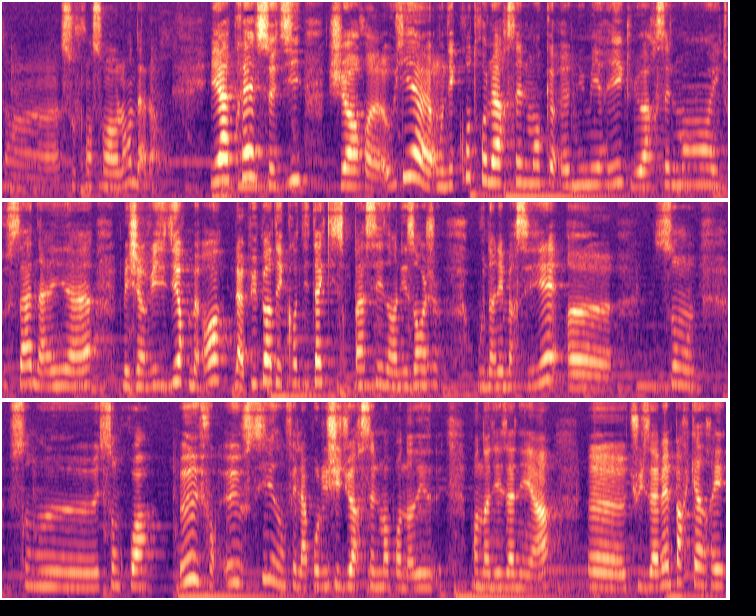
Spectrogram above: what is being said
dans, sous François Hollande. Alors. Et après, elle se dit, genre, euh, oui, euh, on est contre le harcèlement euh, numérique, le harcèlement et tout ça, mais j'ai envie de dire, mais oh, la plupart des candidats qui sont passés dans les anges ou dans les Marseillais sont, sont, quoi? Eux, eux aussi, ils ont fait l'apologie du harcèlement pendant des, pendant des années. Hein. tu les as même pas recadrés.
